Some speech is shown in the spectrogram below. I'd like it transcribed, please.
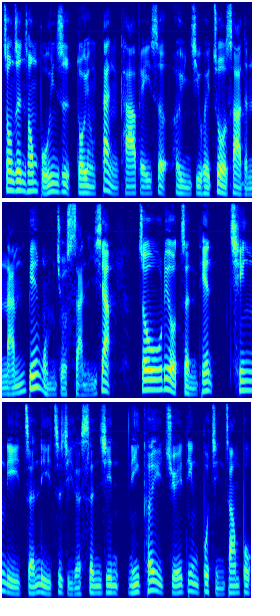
中正冲补运势，多用淡咖啡色，厄运机会坐煞的南边，我们就闪一下。周六整天清理整理自己的身心，你可以决定不紧张不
